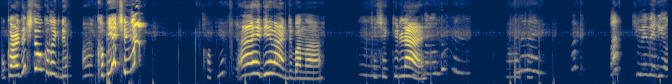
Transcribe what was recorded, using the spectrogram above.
Bu kardeş de okula gidiyor. Aa, kapıyı açın lan. Kapıyı. Aa, hediye verdi bana. Teşekkürler. Aldın mı? Bak, bak kime veriyor.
